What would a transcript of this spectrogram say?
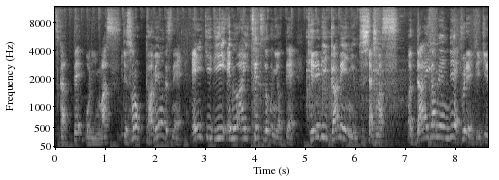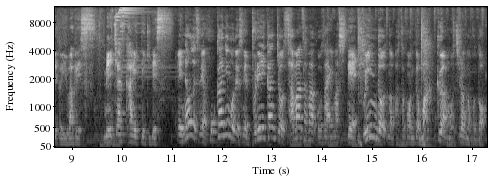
使っております。で、その画面をですね、HDMI 接続によってテレビ画面に映し出します。まあ、大画面でプレイできるというわけです。めちゃ快適です。えなおですね、他にもですね、プレイ環境様々ございまして、Windows のパソコンと Mac はもちろんのこと、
